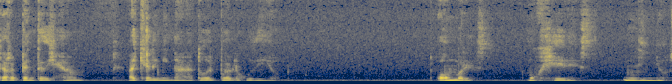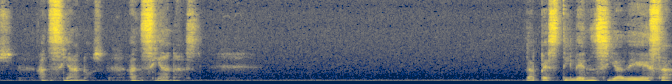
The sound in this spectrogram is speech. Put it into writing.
De repente dijeron, hay que eliminar a todo el pueblo judío. Hombres, mujeres, niños, ancianos, ancianas. La pestilencia de esa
